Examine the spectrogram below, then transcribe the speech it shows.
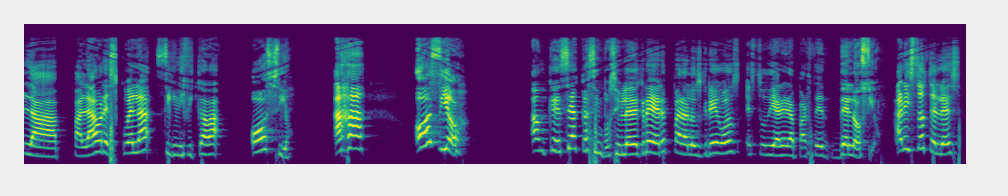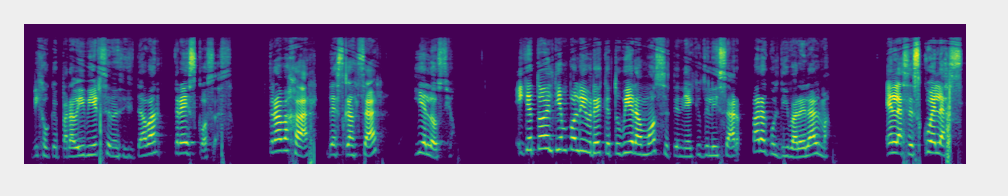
la palabra escuela significaba ocio. Ajá, ocio. Aunque sea casi imposible de creer, para los griegos estudiar era parte del ocio. Aristóteles dijo que para vivir se necesitaban tres cosas. Trabajar, descansar y el ocio. Y que todo el tiempo libre que tuviéramos se tenía que utilizar para cultivar el alma. En las escuelas.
